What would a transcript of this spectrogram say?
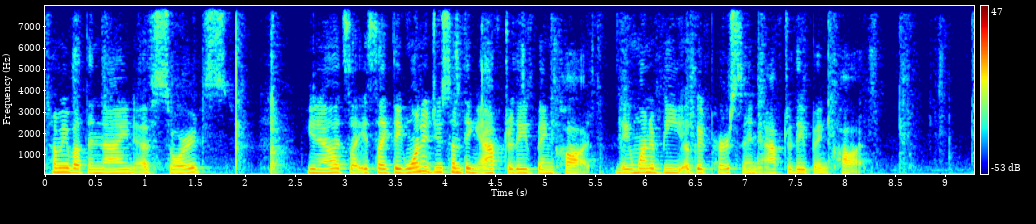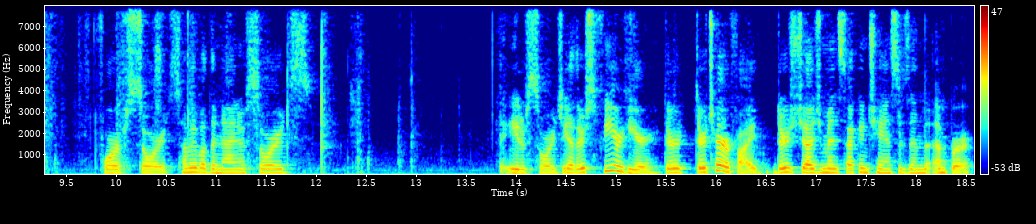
Tell me about the Nine of Swords. You know, it's like it's like they want to do something after they've been caught. They want to be a good person after they've been caught. Four of Swords. Tell me about the Nine of Swords. The Eight of Swords. Yeah, there's fear here. They're they're terrified. There's judgment, second chances, and the Emperor.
